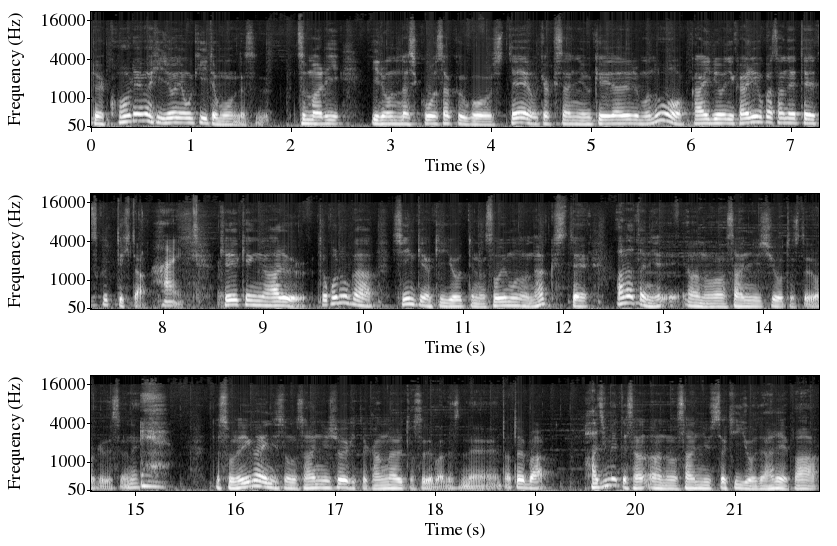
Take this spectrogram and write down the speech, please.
でこれは非常に大きいと思うんです。つまりいろんな試行錯誤をしてお客さんに受け入れられるものを改良に改良を重ねて作ってきた、はい、経験があるところが新規の企業っていうのはそういうものをなくして新たにあの参入しようとしてるわけですよね。えでそれ以外にその参入障壁って考えるとすればですね例えば初めてさあの参入した企業であれば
